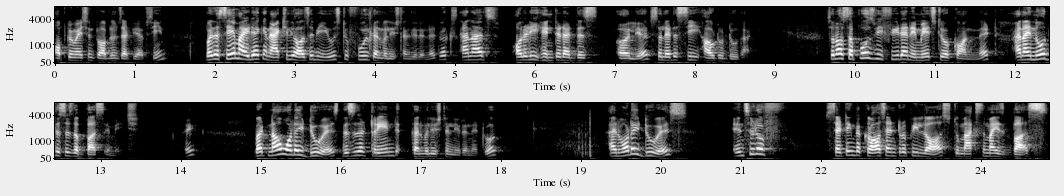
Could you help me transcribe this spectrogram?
optimization problems that we have seen. But the same idea can actually also be used to fool convolutional neural networks, and I've already hinted at this earlier, so let us see how to do that. So now suppose we feed an image to a ConvNet, and I know this is a bus image? But now what I do is, this is a trained convolutional neural network, and what I do is, instead of setting the cross entropy loss to maximize bus,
